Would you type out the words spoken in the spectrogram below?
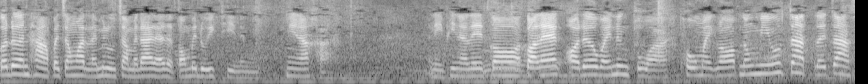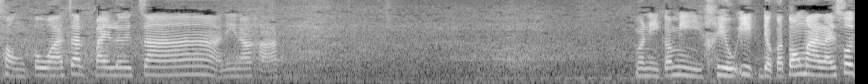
ก็เดินทางไปจังหวัดอะไรไม่รู้จำไม่ได้แล้วแต่ต้องไปดูอีกทีหนึ่งนี่นะคะ นี่พี่นาเรศก็ตอนแรกออเดอร์ไว้หนึ่งตัว โทรมาอีกรอบน้องมิ้วจัดเลยจ้าสองตัวจัดไปเลยจ้านี่นะคะ วันนี้ก็มีคิวอีก เดี๋ยวก็ต้องมาไลฟ์สด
